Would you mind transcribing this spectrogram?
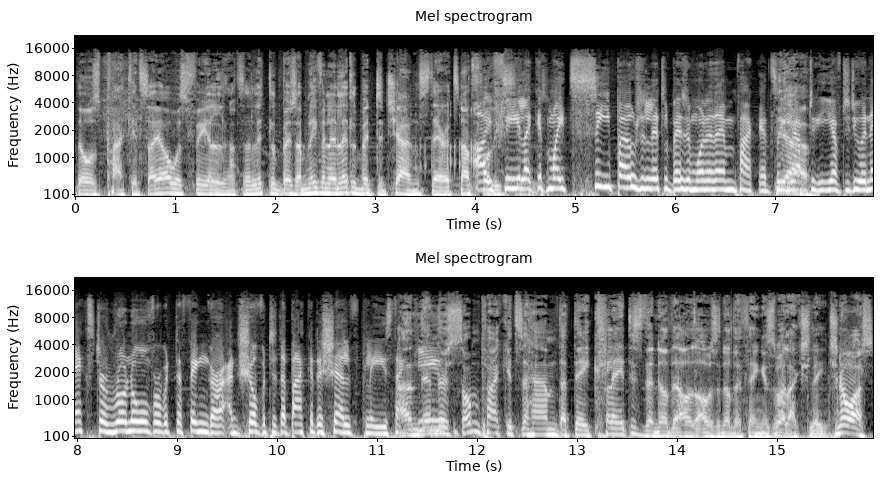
those packets. I always feel that's a little bit. I'm leaving a little bit to chance there. It's not. I feel sealed. like it might seep out a little bit in one of them packets, so you have to you have to do an extra run over with the finger and shove it to the back of the shelf, please. Thank and you. then there's some packets of ham that they claim. This is another. Was another thing as well. Actually, do you know what?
